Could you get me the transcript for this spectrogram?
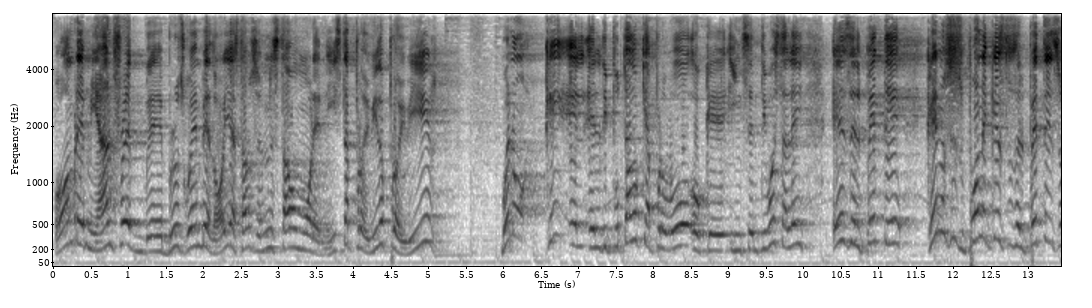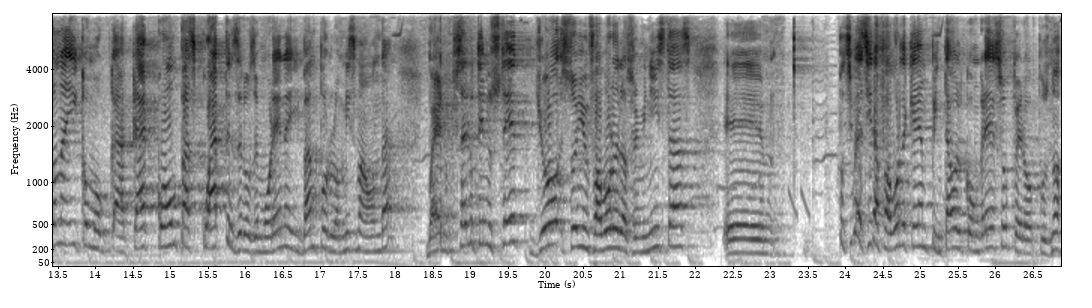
Hombre, mi Alfred eh, Bruce Wayne Bedoya, estamos en un estado morenista, prohibido prohibir. Bueno, ¿qué? El, el, diputado que aprobó o que incentivó esta ley es del PT ¿Qué no se supone que estos del PT son ahí como acá compas, cuates de los de Morena y van por la misma onda? Bueno, pues ahí lo tiene usted. Yo estoy en favor de las feministas. Eh, pues iba a decir a favor de que hayan pintado el Congreso, pero pues no.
